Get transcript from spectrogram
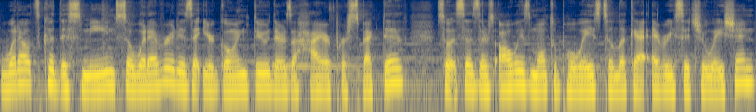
What else could this mean? So, whatever it is that you're going through, there's a higher perspective. So, it says there's always multiple ways to look at every situation.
